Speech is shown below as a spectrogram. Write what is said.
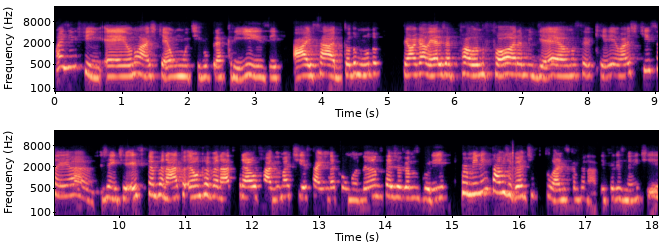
Mas enfim, é, eu não acho que é um motivo para crise. Ai, sabe, todo mundo tem uma galera já falando fora, Miguel, não sei o quê. Eu acho que isso aí é. Gente, esse campeonato é um campeonato para o Fábio Matias estar ainda comandando, tá jogando os guri. Por mim, nem tava jogando titular nesse campeonato. Infelizmente,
